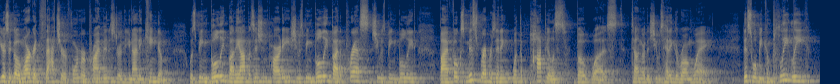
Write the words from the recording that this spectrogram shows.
Years ago, Margaret Thatcher, former prime minister in the United Kingdom, was being bullied by the opposition party. She was being bullied by the press. And she was being bullied by folks misrepresenting what the populist vote was, telling her that she was heading the wrong way. This will be completely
